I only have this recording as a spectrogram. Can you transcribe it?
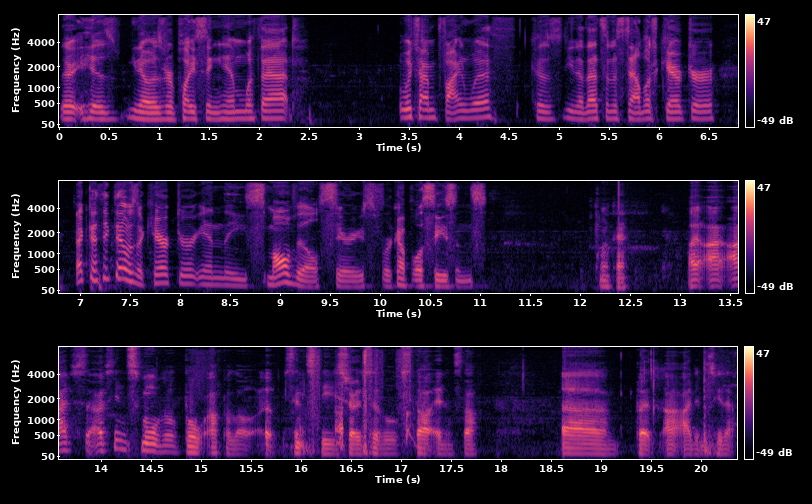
his you know is replacing him with that, which I'm fine with because you know that's an established character. In fact, I think that was a character in the Smallville series for a couple of seasons. Okay. I, I, I've, s- I've seen Smallville brought up a lot uh, since the show Civil started and stuff. Um, but I, I didn't see that.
